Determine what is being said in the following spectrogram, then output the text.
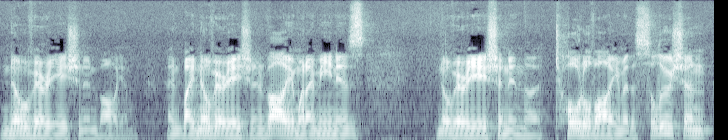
no variation in volume. And by no variation in volume, what I mean is no variation in the total volume of the solution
